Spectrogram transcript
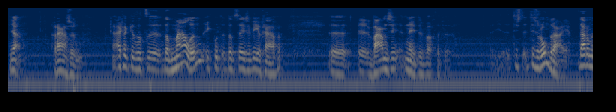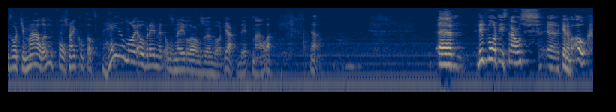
Ja, razen. Eigenlijk dat, uh, dat malen, ik moet, dat is deze weergave. Uh, uh, waanzin. Nee, dus wacht even. Het is, het is ronddraaien. Daarom het woordje malen, volgens mij komt dat heel mooi overeen met ons Nederlandse woord. Ja, dit malen. Ja. Ehm, dit woord is trouwens, dat kennen we ook,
